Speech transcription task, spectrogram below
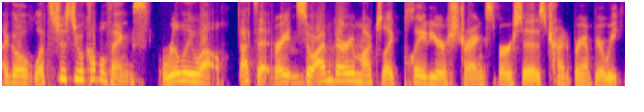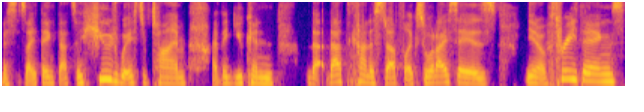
I go, let's just do a couple things really well. That's it. Right. Mm-hmm. So I'm very much like play to your strengths versus try to bring up your weaknesses. I think that's a huge waste of time. I think you can, that, that kind of stuff. Like, so what I say is, you know, three things,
